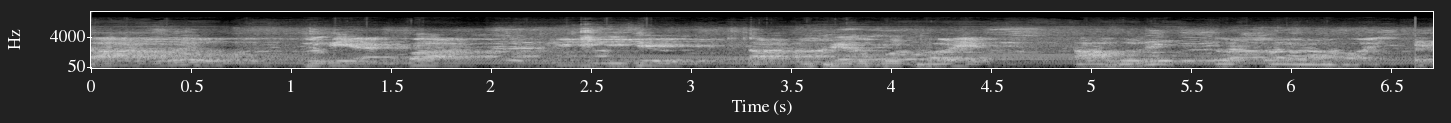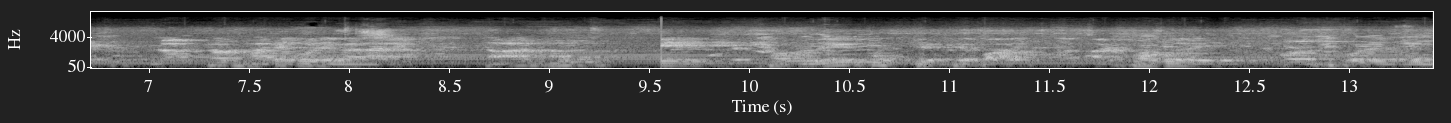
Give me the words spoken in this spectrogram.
তার আলো যদি একবার নিজে তার মুখের উপর ধরে, তাহলে দর্শন হয়। নাটক হাতে করে বেড়ায়, তার মুখে সকলের মুখ দেখতে পায়, আর সকলে পরস্পরের মুখ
